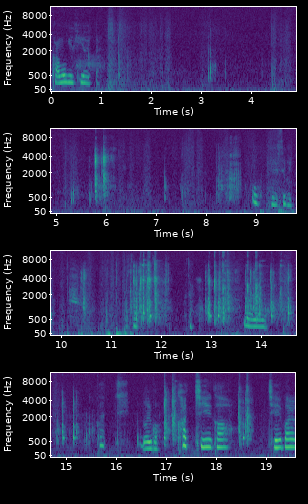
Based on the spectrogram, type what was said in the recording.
감옥이 비어 있다. 오, 열쇠가 있다. 열쇠. 가자. 와. 같이. 너 읽어. 같이 가 제발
